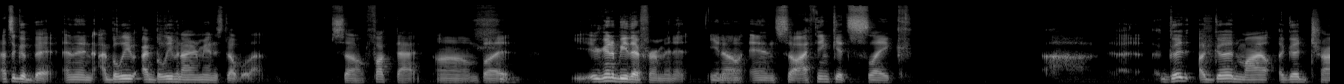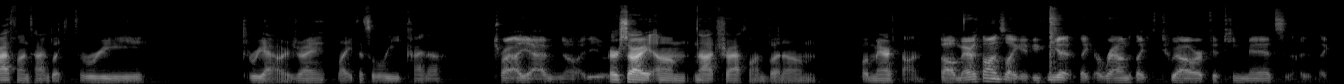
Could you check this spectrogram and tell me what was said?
that's a good bit. And then I believe I believe an Ironman is double that. So fuck that. Um, but you're gonna be there for a minute, you know. And so I think it's like uh, a good a good mile a good triathlon time's like three three hours, right? Like that's elite kind of. Try. Yeah, I have no idea. Or sorry, um, not triathlon, but um, but marathon. Oh, marathons like if you can get like around like the two hour, fifteen minutes, uh, like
